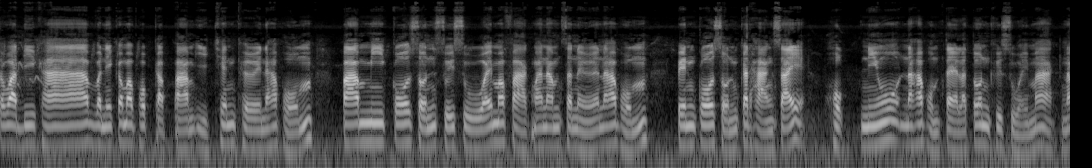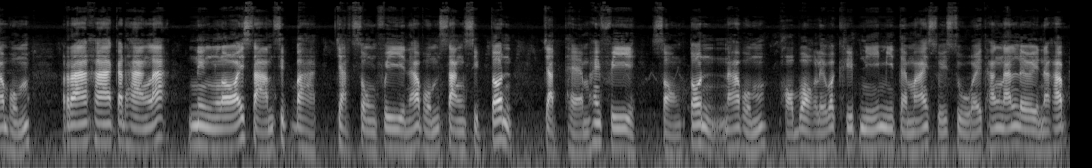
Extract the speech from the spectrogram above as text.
สวัสดีครับ วันนี้ก็มาพบกับปาล์มอีกเช่นเคยนะครับผมปาล์มมีโกศลสวยๆมาฝากมานำเสนอนะครับผมเป็นโกศลกระถางไซส์ 6 นิ้วนะครับผมแต่ละต้นคือสวยมากนะครับผมราคากระถางละ 130 บาท จัดส่งฟรีนะครับผมสั่ง 10 ต้น จัดแถมให้ฟรี 2 ต้นนะครับผมขอบอกเลยว่าคลิปนี้มีแต่ไม้สวยๆทั้งนั้นเลยนะครับ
